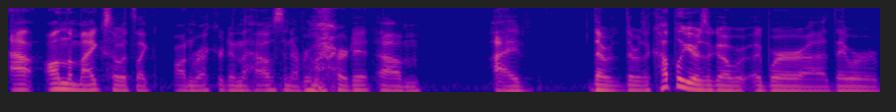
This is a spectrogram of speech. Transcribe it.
on the mic, so it's like on record in the house and everyone heard it. Um, I there there was a couple years ago where, where uh, they were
